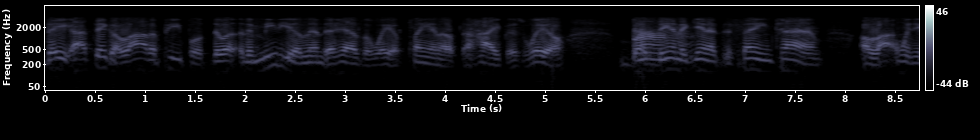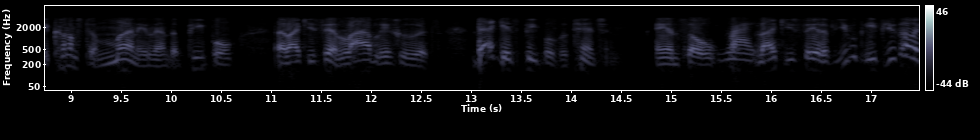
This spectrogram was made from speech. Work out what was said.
they. I think a lot of people, the, the media, Linda, has a way of playing up the hype as well. But Uh-huh. then again, at the same time, a lot when it comes to money, Linda, people, uh, like you said, livelihoods, that gets people's attention. And so, Right. like you said, if you if you're gonna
